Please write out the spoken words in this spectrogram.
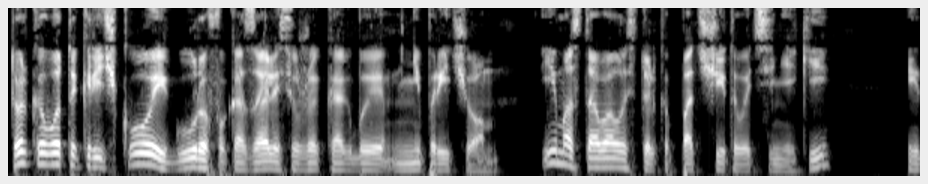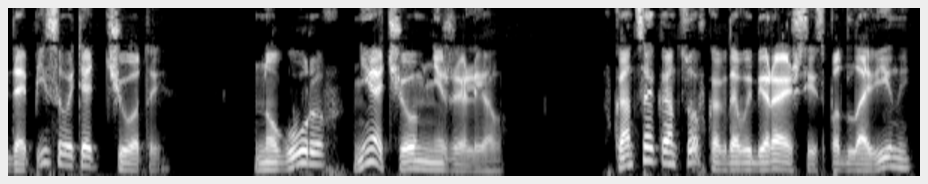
Только вот и Кричко, и Гуров оказались уже как бы ни при чем. Им оставалось только подсчитывать синяки и дописывать отчеты. Но Гуров ни о чем не жалел. В конце концов, когда выбираешься из-под лавины,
